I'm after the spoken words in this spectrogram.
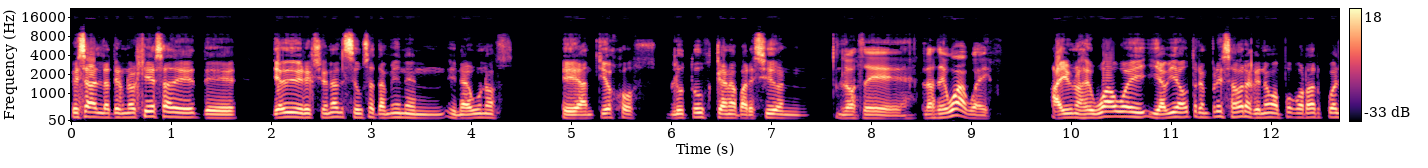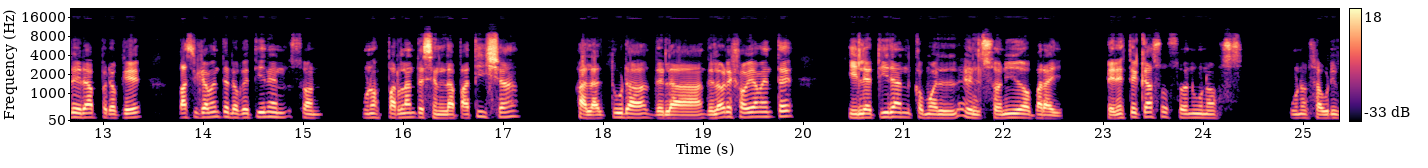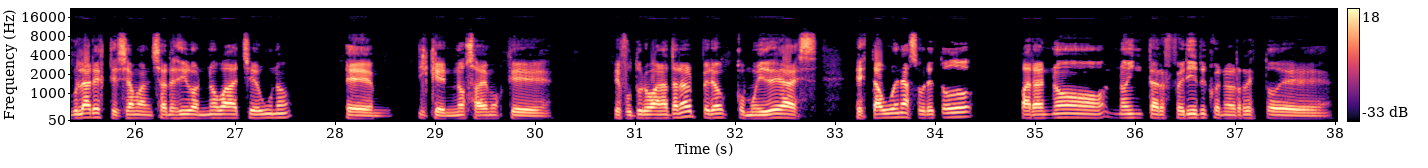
Esa, la tecnología esa de, audio direccional se usa también en, algunos eh, anteojos Bluetooth que han aparecido en... Los de, los de Huawei. Hay unos de Huawei y había otra empresa ahora que no me puedo acordar cuál era, pero que básicamente lo que tienen son unos parlantes en la patilla, a la altura de la, de la oreja, obviamente, y le tiran como el, sonido para ahí. En este caso son unos, unos auriculares que se llaman, ya les digo, Nova H1, em, y que no sabemos qué, futuro van a tener, pero como idea es, está buena sobre todo para no, no interferir con el resto de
